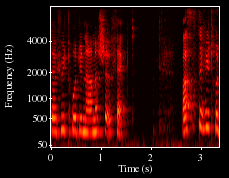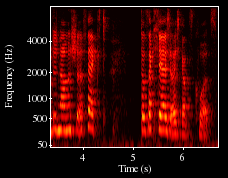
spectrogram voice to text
der hydrodynamische Effekt. Was ist der hydrodynamische Effekt? Das erkläre ich euch ganz kurz.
